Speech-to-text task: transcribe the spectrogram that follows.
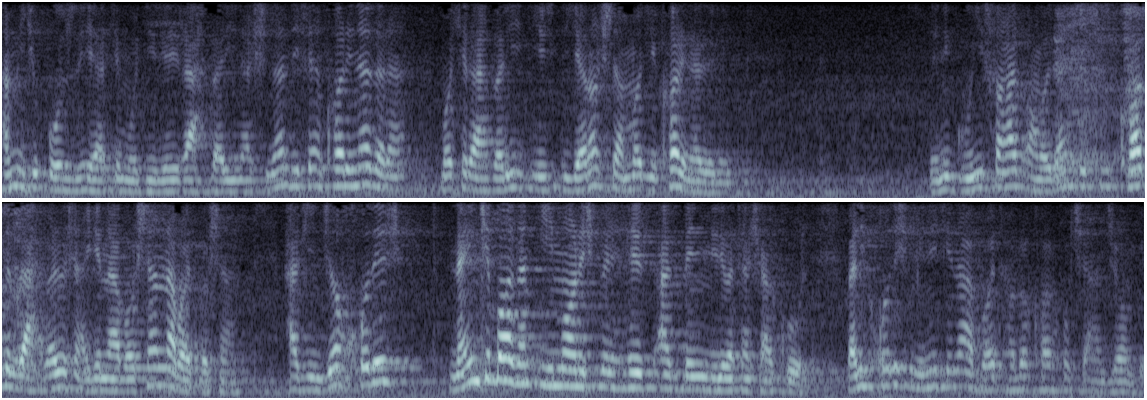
همین که عضو هیئت مدیره رهبری نشدن. دیگه کاری ندارن. ما که رهبری دیگران شدن ما دیگه کاری نداریم. یعنی گویی فقط آمدن که کادر رهبری باشن. اگه نباشن نباید باشن. از اینجا خودش نه اینکه بازم ایمانش به حزب از بین میره و تشکر ولی خودش می‌بینه که نه باید حالا کار خودش انجام بده.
